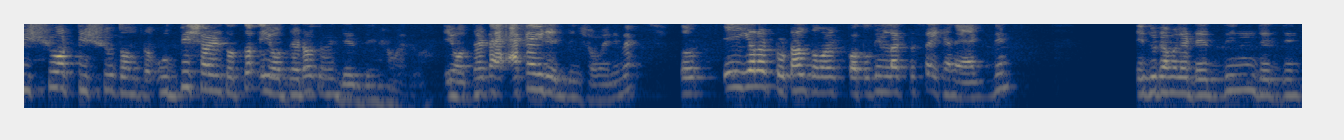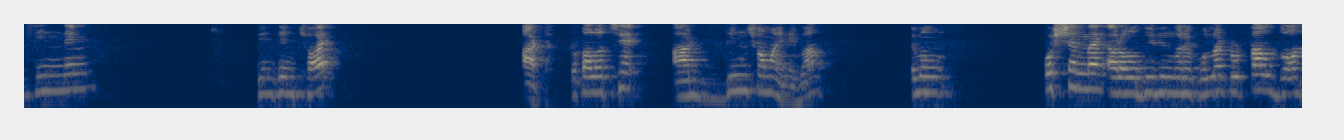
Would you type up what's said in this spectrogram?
টিস্যু আর টিস্যু তন্ত্র উদ্ভিদ শারীর তত্ত্ব, এই অধ্যায়টাও তুমি দেড় দিন সময় দেবা। এই অধ্যায়টা একাই দেড় দিন সময় নেবে। তো এই গেল টোটাল তোমার কতদিন লাগতেছে? এখানে একদিন। এই দুটা মিলে দেড় দিন দেড় দিন তিন দিন তিন দিন ছয়, আট। টোটাল হচ্ছে আট দিন সময় নেবা। এবং কোশ্চেন ব্যাংক আরও দুই দিন ধরে পড়লা টোটাল দশ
